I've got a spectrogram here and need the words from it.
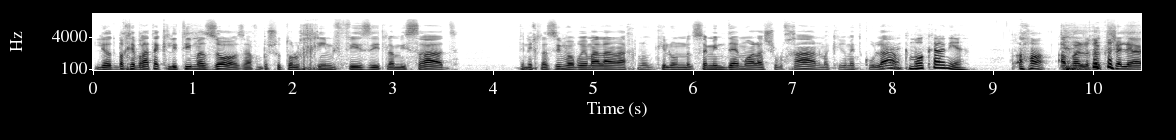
להיות בחברת תקליטים הזו, אז אנחנו פשוט הולכים פיזית למשרד, ונכנסים ואומרים, הלאה, אנחנו כאילו נעשה מין דמו על השולחן, מכירים את כולם. כן, כמו קניה. אבל רק של...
